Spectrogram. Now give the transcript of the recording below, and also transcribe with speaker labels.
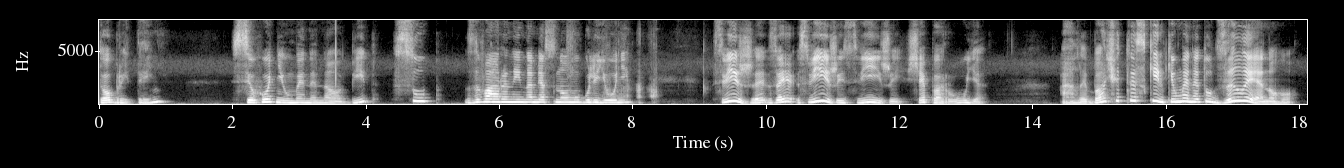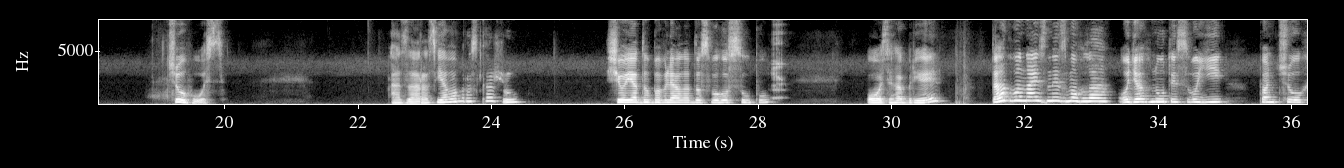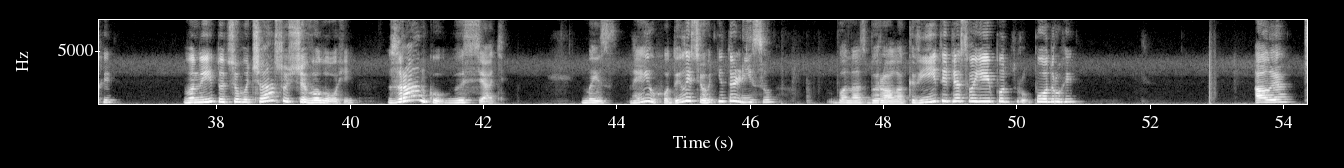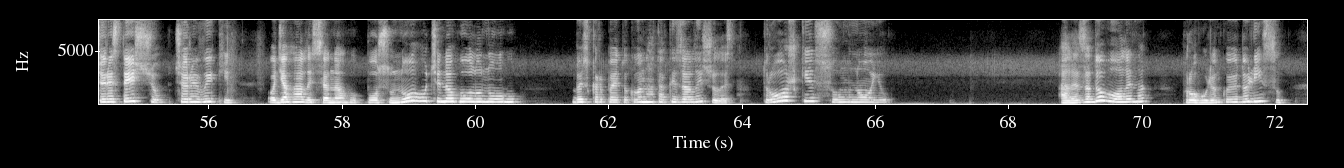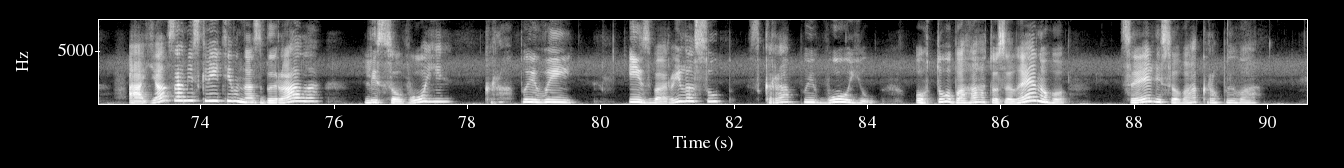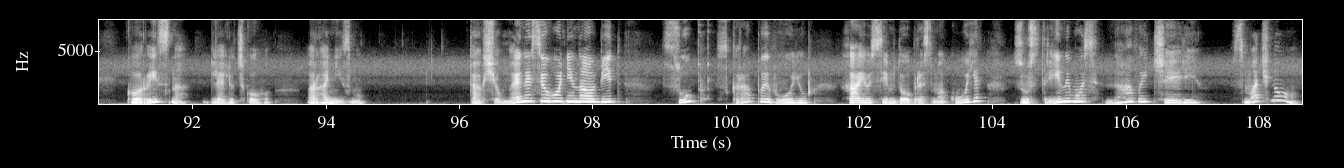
Speaker 1: Добрий день. Сьогодні у мене на обід суп, зварений на м'ясному бульйоні. Свіже, свіжий, свіжий, ще парує. Але бачите, скільки в мене тут зеленого чогось. А зараз я вам розкажу, що я додавала до свого супу. Ось Габріель, так вона й не змогла одягнути свої панчохи. Вони до цього часу ще вологі, зранку висять. Ми з нею ходили сьогодні до лісу. Вона збирала квіти для своєї подруги. Але через те, що черевики одягалися на босу ногу чи на голу ногу без карпеток, вона так і залишилась трошки сумною. Але задоволена прогулянкою до лісу. А я замість квітів назбирала лісової крапиви і зварила суп з крапивою. Ото багато зеленого це лісова кропива, корисна для людського організму. Так що в мене сьогодні на обід суп з крапивою. Хай усім добре смакує. Зустрінемось на вечері. Смачного!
